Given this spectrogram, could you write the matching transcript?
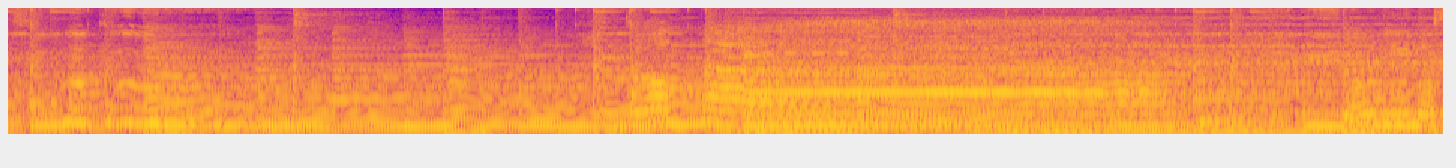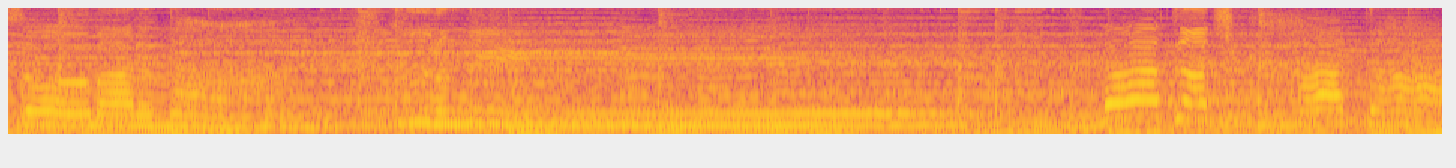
つくどんな色にも染まらない黒になら立ち方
